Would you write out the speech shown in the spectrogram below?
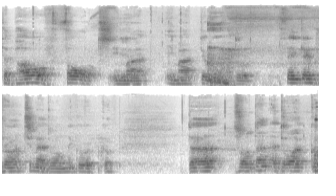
the power of thoughts има има ту thinking through тима дуорникуакку та сотан атуакку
